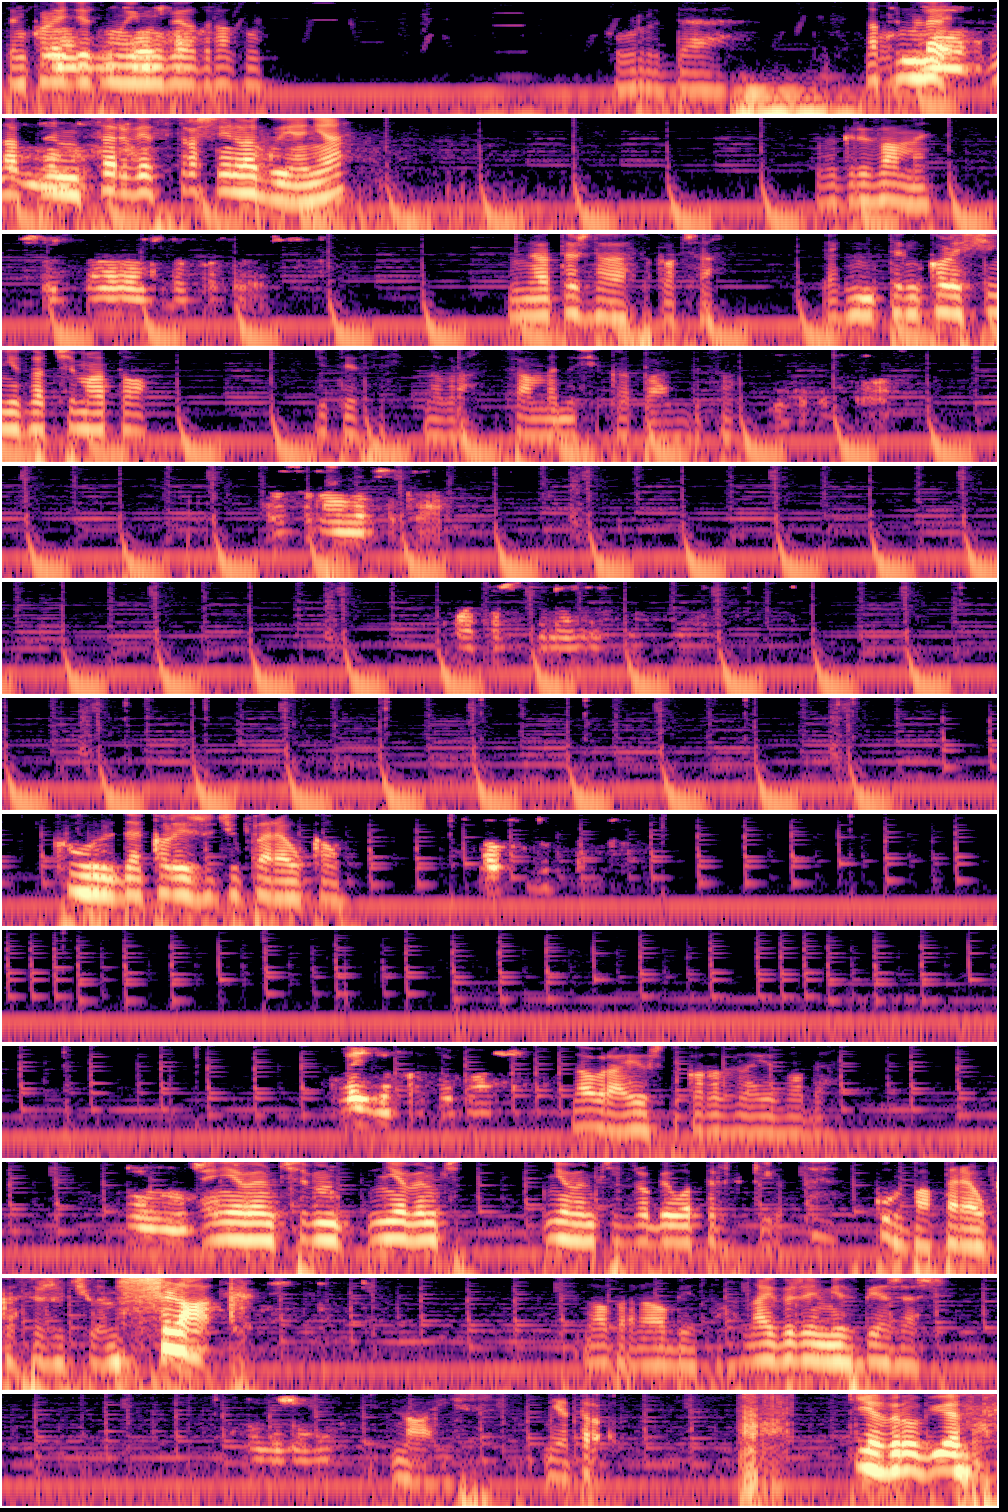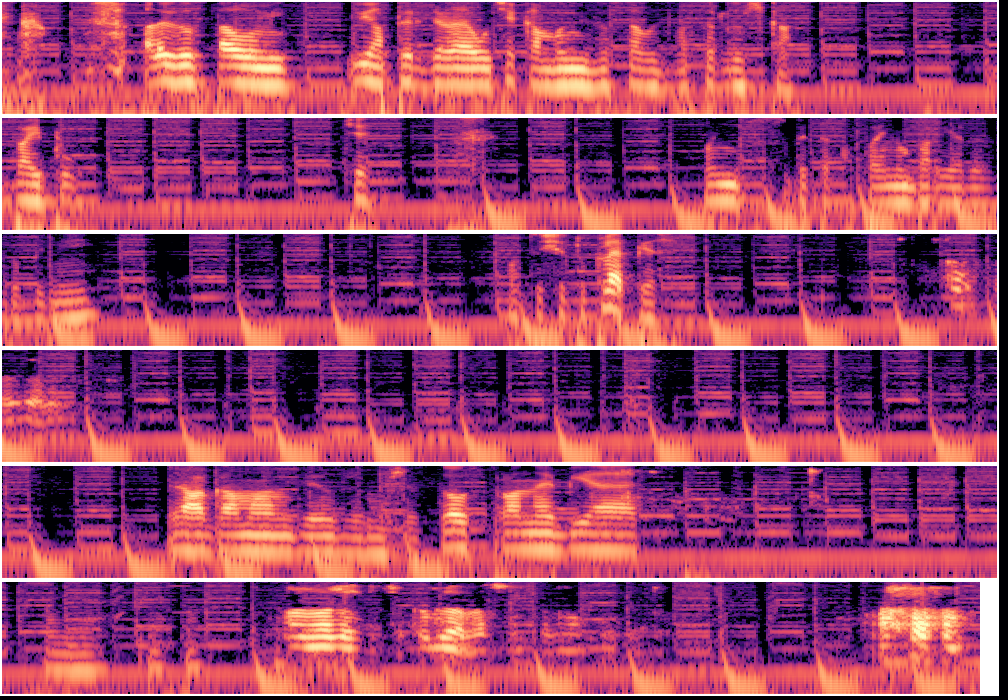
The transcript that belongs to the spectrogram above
Ten koleś jest mój, mówię od razu. Kurde. Na tym, le- na tym serwie strasznie laguje, nie? Wygrywamy. Się zastanawiam, czy to pasujesz. Ja też zaraz skoczę. Jak mi ten koleś się nie zatrzyma, to... Gdzie ty jesteś? Dobra, sam będę się klepał, jakby co. Idę po was. To tyle, że... Kurde, koleś rzucił perełką. Wejdź do masz. Dobra, już tylko rozleję wodę. Nie wiem, Ja nie wiem, czy... Nie wiem, czy... Nie wiem, czy zrobię water skill. Kurwa, perełkę sobie rzuciłem. Szlak! Dobra, robię to. Najwyżej mnie zbierzesz. Najwyżej. Nice. Nie tra... Nie zrobiłem tego, ale zostało mi... Ja pierdzielę, uciekam, bo mi zostały dwa serduszka. Dwa i pół. Gdzie? Oni tu sobie taką fajną barierę zrobili. O, ty się tu klepiesz. To co zrobię? Laga mam, wiem, że muszę w tą stronę biec. O nie, nie to. On może się przekoblować.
